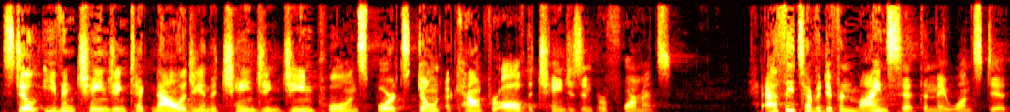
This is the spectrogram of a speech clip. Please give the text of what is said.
Still, even changing technology and the changing gene pool in sports don't account for all of the changes in performance. Athletes have a different mindset than they once did.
